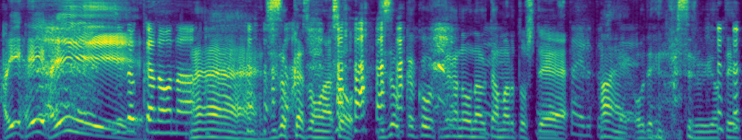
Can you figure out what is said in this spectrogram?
はいはい」持続可能な。ええ持続可能なそう。持続可能な歌丸とし ええて。はい、お電話する予定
